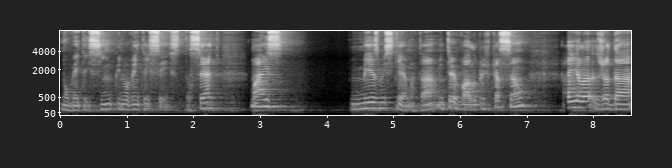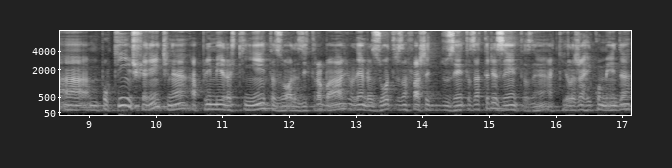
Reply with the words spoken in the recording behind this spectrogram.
95 e 96, tá certo? Mas, mesmo esquema, tá? Intervalo lubrificação, aí ela já dá uh, um pouquinho diferente, né? A primeira 500 horas de trabalho, lembra? As outras na faixa de 200 a 300, né? Aqui ela já recomenda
